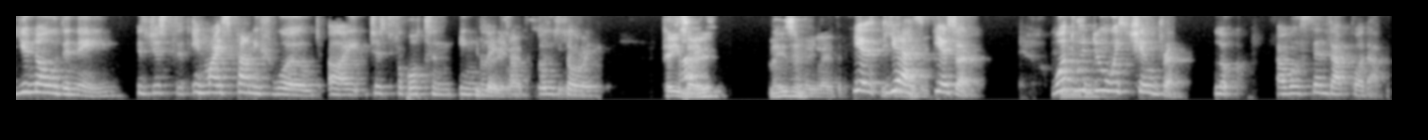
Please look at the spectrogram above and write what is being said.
You know the name. It's just in my Spanish world, I just forgotten English. I'm so sorry. Piezo. Laser. Yes, yes, yes, sir. What we do with children? Look, I will stand up for that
